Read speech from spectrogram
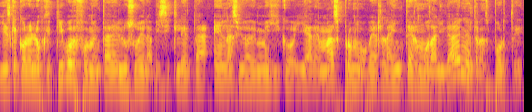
Y es que con el objetivo de fomentar el uso de la bicicleta en la Ciudad de México y además promover la intermodalidad en el transporte,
